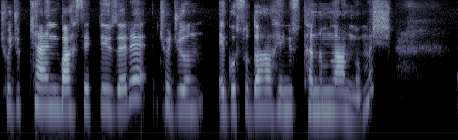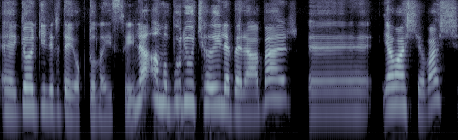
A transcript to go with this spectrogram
Çocukken bahsettiği üzere çocuğun egosu daha henüz tanımlanmamış. E, gölgeleri de yok dolayısıyla ama Blue çağıyla beraber e, yavaş yavaş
